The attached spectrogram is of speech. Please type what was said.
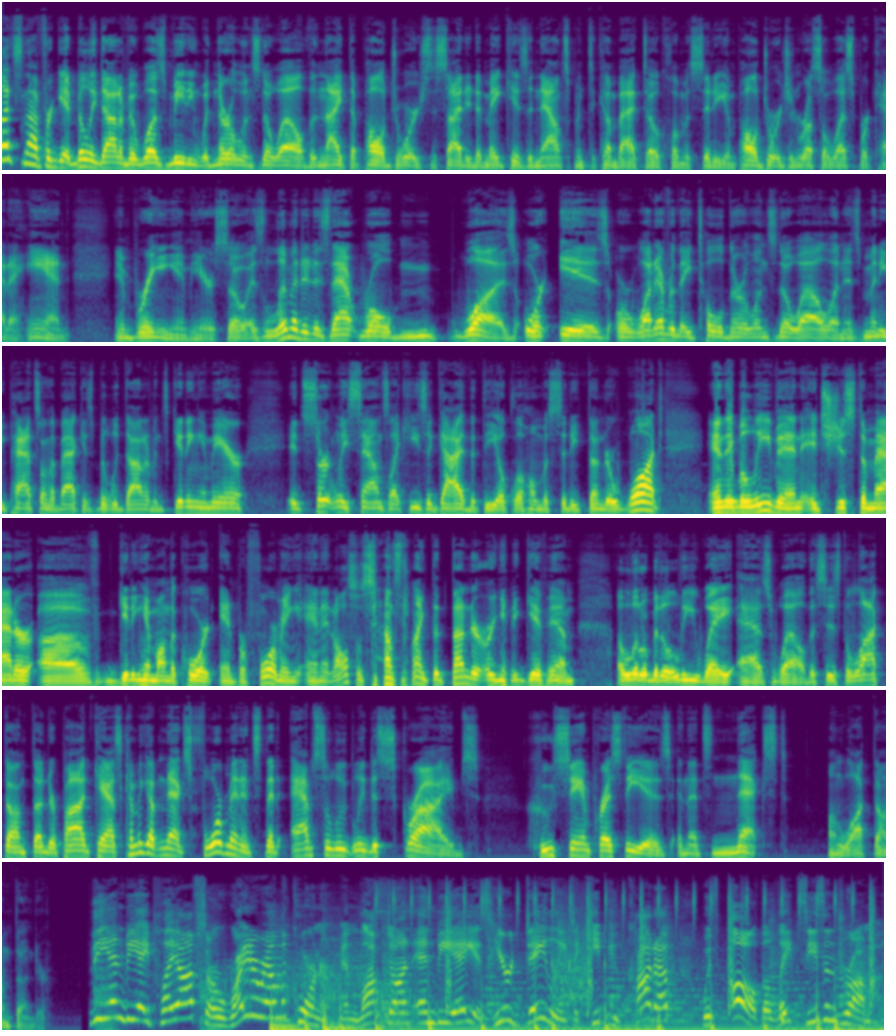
Let's not forget Billy Donovan was meeting with Nerlens Noel the night that Paul George decided to make his announcement to come back to Oklahoma City, and Paul George and Russell Westbrook had a hand in bringing him here. So, as limited as that role was or is, or whatever they told Nerlens Noel, and as many pats on the back as Billy Donovan's getting him here, it certainly sounds like he's a guy that the Oklahoma City Thunder want and they believe in. It's just a matter of getting him on the court and performing. And it also sounds like the Thunder are going to give him a little bit of leeway as well. This is the Locked On Thunder podcast. Coming up next, four minutes that absolutely describes who Sam Presti is, and that's next on Locked On Thunder. The NBA playoffs are right around the corner, and Locked On NBA is here daily to keep you caught up with all the late season drama.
